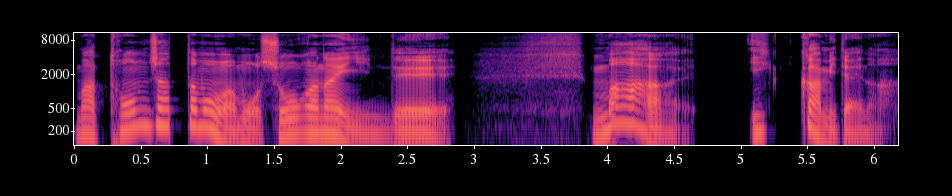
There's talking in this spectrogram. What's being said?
まあ飛んじゃったもんはもうしょうがないんでまあいっかみたいな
